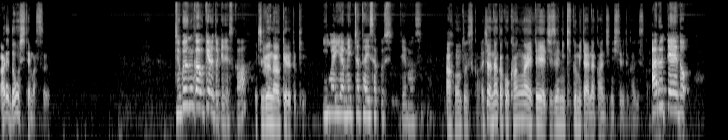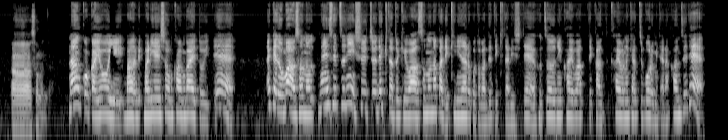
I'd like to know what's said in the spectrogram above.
あれどうしてます？自分が受けるときですか？自分が受けるとき。いやいや、めっちゃ対策してますね。あ、本当ですか？じゃあなんかこう考えて、事前に聞くみたいな感じにしてるって感じですか？ある程度、ああ、そうなんだ。何個か用意バリ、バリエーション考えといて、だけどまあ、その面接に集中できたときは、その中で気になることが出てきたりして、普通に会話ってか、会話のキャッチボールみたいな感じで、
